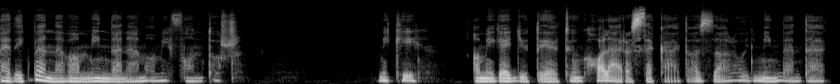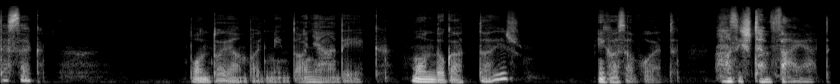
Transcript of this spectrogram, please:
Pedig benne van mindenem, ami fontos. Miki, amíg együtt éltünk, halára szekált azzal, hogy mindent elteszek. Pont olyan vagy, mint anyádék, mondogatta, és igaza volt. Az Isten fáját.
